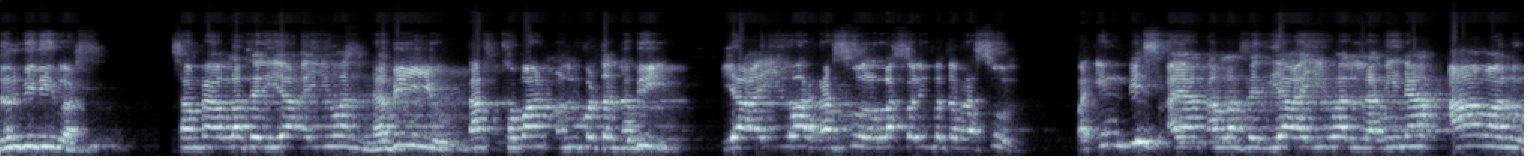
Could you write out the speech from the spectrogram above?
non-believers. Sometimes Allah said, Ya ayyuhal nabiyyu. That's command only for the nabi. Ya ayyuhal rasul. Allah calling for the rasul. But in this ayat, Allah said, Ya ayyuhal ladina amanu.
